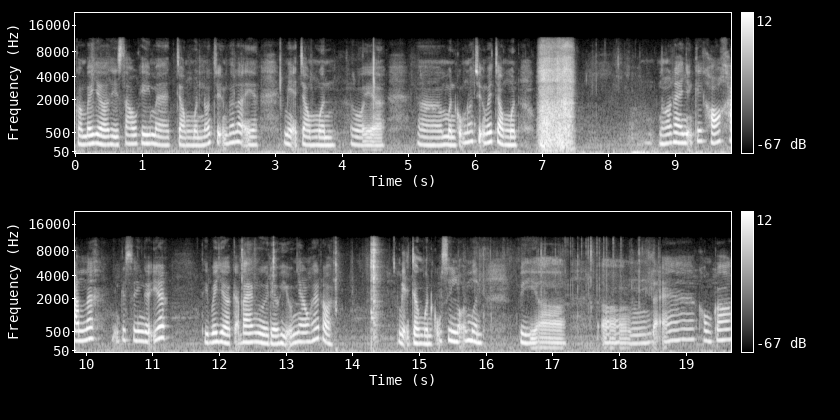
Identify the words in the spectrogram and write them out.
Còn bây giờ thì sau khi mà chồng mình nói chuyện với lại mẹ chồng mình rồi uh, mình cũng nói chuyện với chồng mình nói ra những cái khó khăn á những cái suy nghĩ á thì bây giờ cả ba người đều hiểu nhau hết rồi. Mẹ chồng mình cũng xin lỗi mình vì uh, uh, đã không có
